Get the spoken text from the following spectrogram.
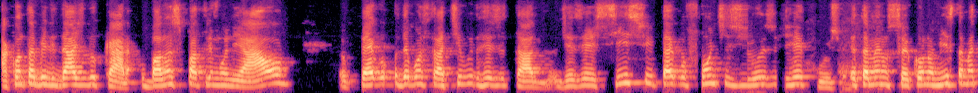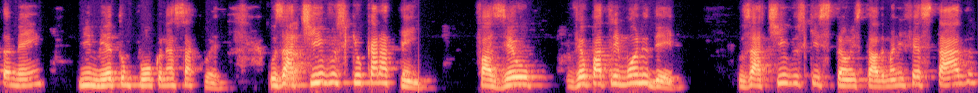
a contabilidade do cara, o balanço patrimonial, eu pego o demonstrativo do resultado de exercício e pego fontes de uso de recursos. Eu também não sou economista, mas também me meto um pouco nessa coisa. Os ativos que o cara tem, fazer o, ver o patrimônio dele. Os ativos que estão em estado manifestado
